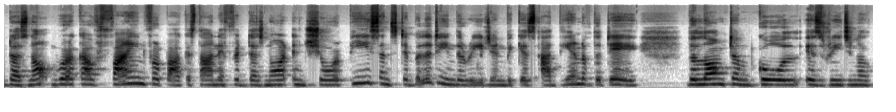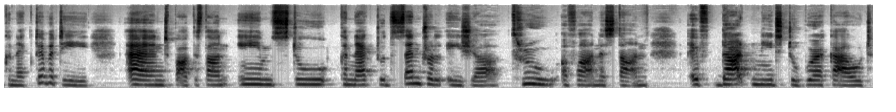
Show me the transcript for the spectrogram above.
does not work out fine for Pakistan if it does not ensure peace and stability in the region, because at the end of the day, the long term goal is regional connectivity. And Pakistan aims to connect with Central Asia through Afghanistan. If that needs to work out,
